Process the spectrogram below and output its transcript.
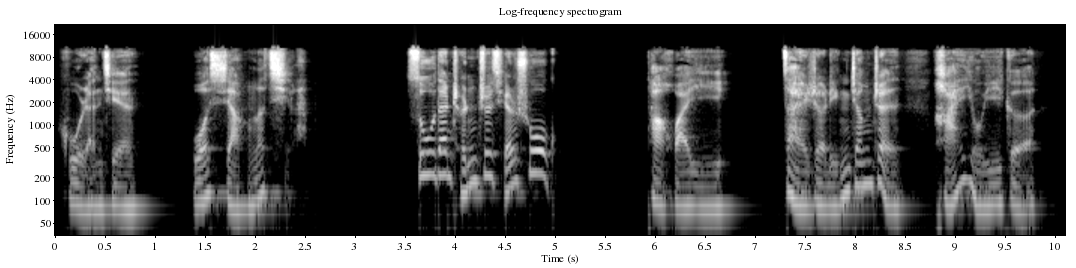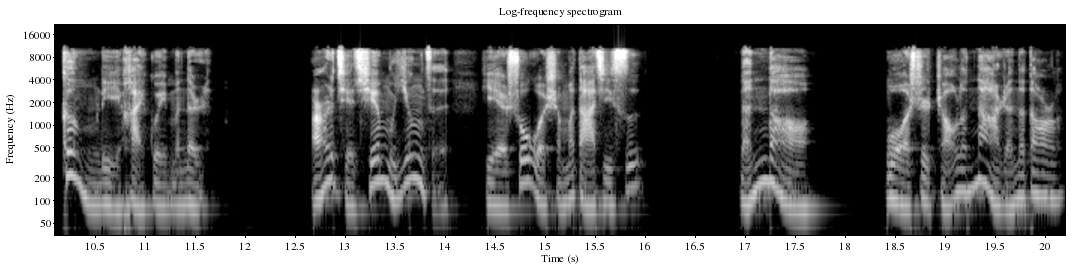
忽然间，我想了起来。苏丹臣之前说过，他怀疑在这临江镇还有一个更厉害鬼门的人，而且千木英子也说过什么大祭司。难道我是着了那人的道了？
